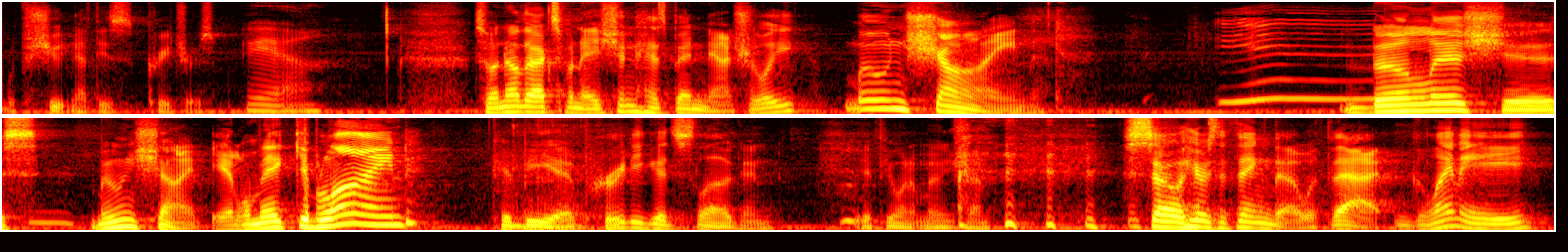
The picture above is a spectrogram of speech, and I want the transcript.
with shooting at these creatures. Yeah. So another explanation has been naturally moonshine. Delicious moonshine. It'll make you blind. Could be a pretty good slogan if you want moonshine. so here's the thing, though, with that, Glennie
